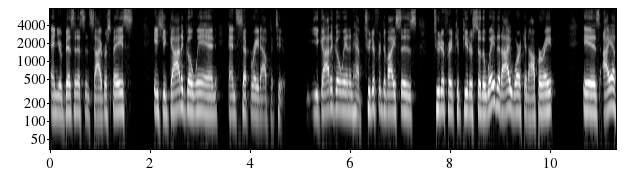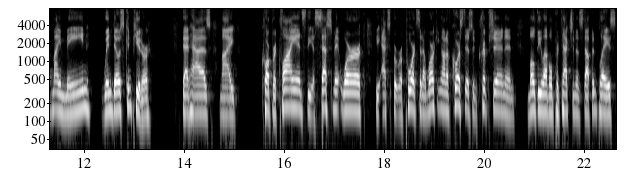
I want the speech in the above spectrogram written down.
and your business in cyberspace is you got to go in and separate out the two you got to go in and have two different devices, two different computers. So the way that I work and operate is I have my main Windows computer that has my corporate clients, the assessment work, the expert reports that I'm working on. Of course, there's encryption and multi level protection and stuff in place,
